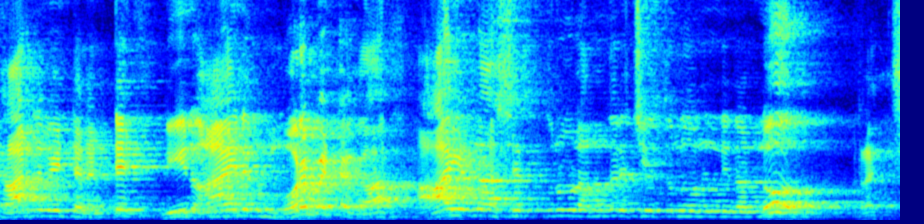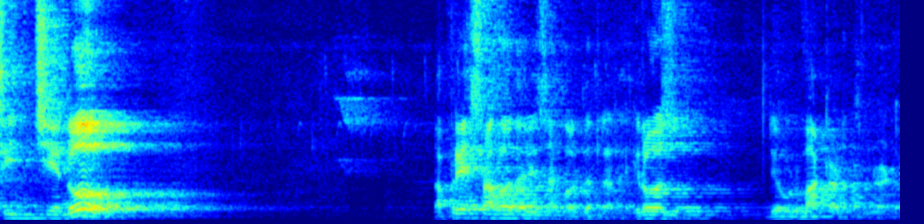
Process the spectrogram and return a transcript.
కారణం ఏంటనంటే నేను ఆయనకు మొరపెట్టగా ఆయన నా శత్రువులందరి చేతిలో నుండి నన్ను రక్షించెను. నా ప్రియ సహోదరి సహోదరులరా ఈరోజు దేవుడు మాట్లాడుతున్నాడు.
